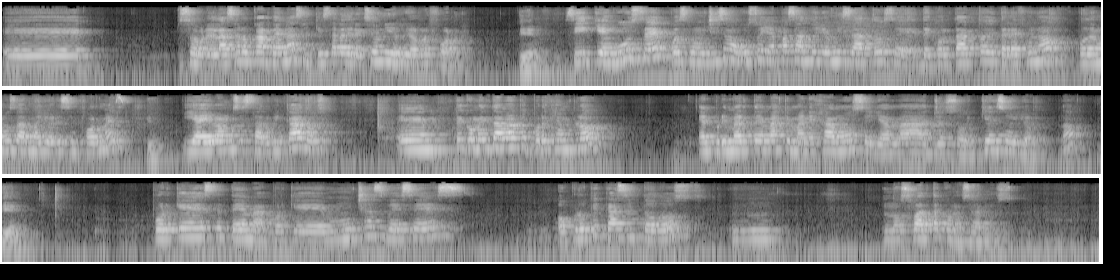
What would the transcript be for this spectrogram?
Eh, sobre Lázaro Cárdenas, aquí está la dirección y Río Reforma. Bien. Sí, quien guste, pues con muchísimo gusto, ya pasando yo mis datos de, contacto de teléfono, podemos dar mayores informes Bien. y ahí vamos a estar ubicados. Eh, te comentaba que, por ejemplo, el primer tema que manejamos se llama Yo soy, ¿quién soy yo? ¿No? Bien. ¿Por qué este tema? Porque muchas veces, o creo que casi todos, mm, nos falta conocernos.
